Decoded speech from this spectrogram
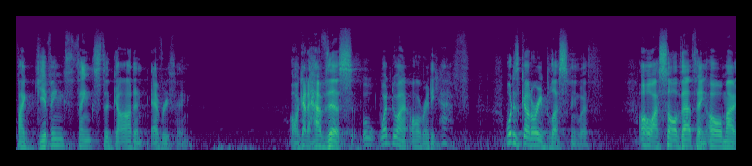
by giving thanks to God in everything. Oh, I got to have this. What do I already have? What has God already blessed me with? Oh, I saw that thing. Oh, my,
